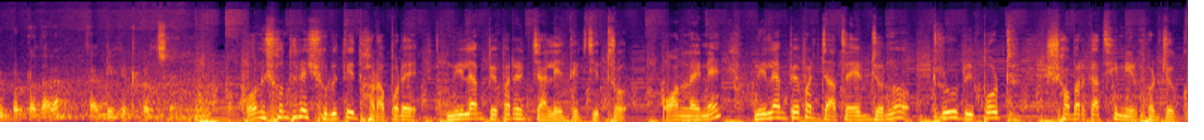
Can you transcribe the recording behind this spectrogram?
রিপোর্টটা তারা ফ্যাব্রিকেট করছে। অনুসন্ধানের শুরুতেই ধরা পড়ে নিলাম পেপারের জালিয়াতির চিত্র। অনলাইনে নিলাম পেপার যাচাইয়ের জন্য ট্রু রিপোর্ট সবার কাছেই নির্ভরযোগ্য।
